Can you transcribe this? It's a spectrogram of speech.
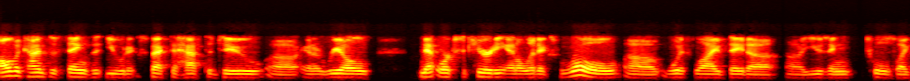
All the kinds of things that you would expect to have to do uh, in a real network security analytics role uh, with live data uh, using tools like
